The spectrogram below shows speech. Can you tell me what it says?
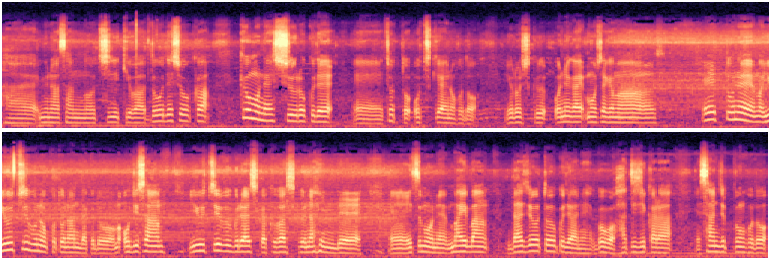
はい、皆さんの地域はどうでしょうか？今日もね収録で、えーちょっとお付き合いのほどよろしくお願い申し上げます。えーっとね、まあ、YouTube のことなんだけど、まあ、おじさん YouTube ぐらいしか詳しくないんで、えーいつもね毎晩ラジオトークではね午後8時から30分ほど、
